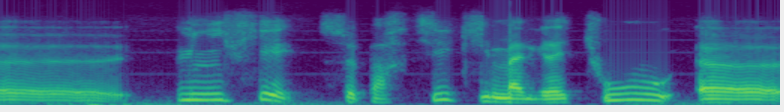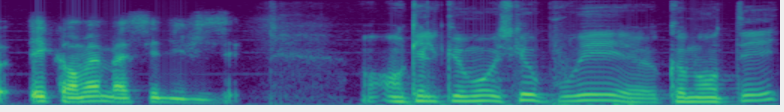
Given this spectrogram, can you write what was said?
euh, unifier ce parti qui, malgré tout, est quand même assez divisé. En quelques mots, est-ce que vous pouvez commenter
